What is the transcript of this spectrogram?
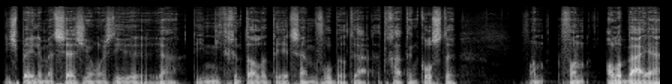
die spelen met zes jongens die, de, ja, die niet getalenteerd zijn bijvoorbeeld. Ja, dat gaat ten koste van, van allebei. Hè?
